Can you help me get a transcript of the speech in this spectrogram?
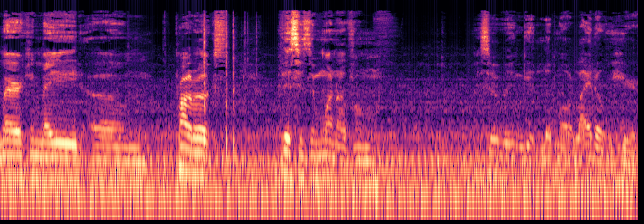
American-made um, products. This isn't one of them. Let's see if we can get a little more light over here.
